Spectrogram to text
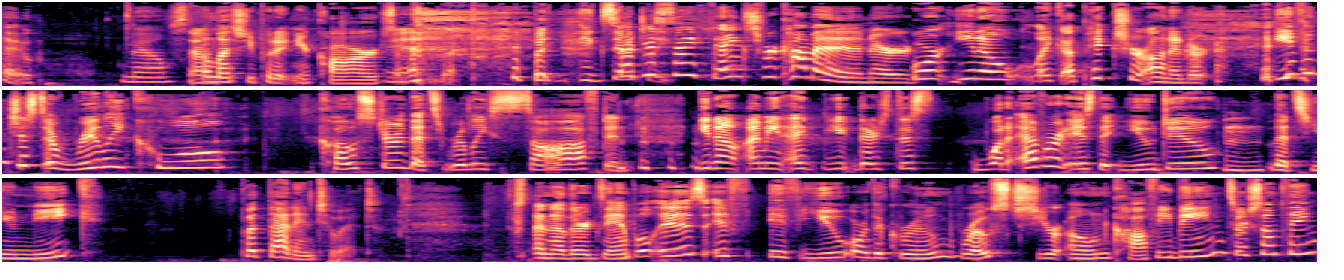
no No. So- Unless you put it in your car or something. But, but so exactly. just say thanks for coming or or you know like a picture on it or even just a really cool coaster that's really soft and you know i mean I, you, there's this whatever it is that you do mm. that's unique put that into it another example is if if you or the groom roasts your own coffee beans or something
